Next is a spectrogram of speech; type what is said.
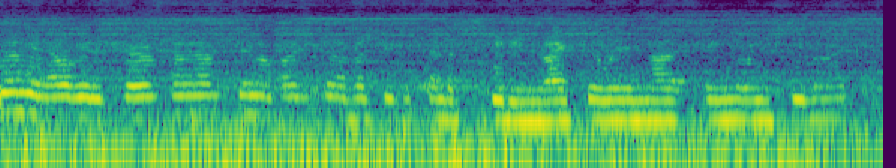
You know, the elevator curve coming up soon, I'm probably just gonna eventually just end up speeding right through it and not ignoring the speed limit.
